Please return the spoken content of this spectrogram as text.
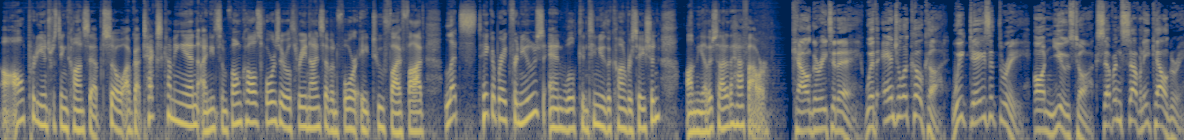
All pretty interesting concepts. So I've got texts coming in. I need some phone calls 403 974 8255. Let's take a break for news and we'll continue the conversation on the other side of the half hour. Calgary Today with Angela Kokott. Weekdays at 3 on News Talk 770 Calgary.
